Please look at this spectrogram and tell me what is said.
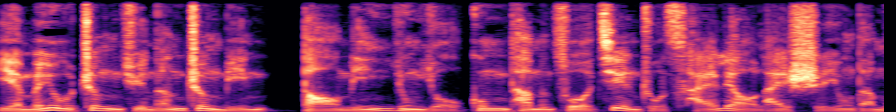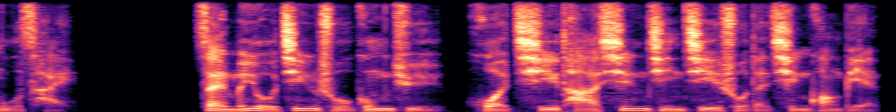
也没有证据能证明岛民拥有供他们做建筑材料来使用的木材。在没有金属工具或其他先进技术的情况边，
